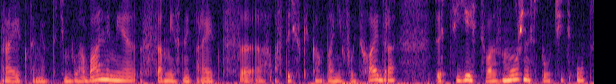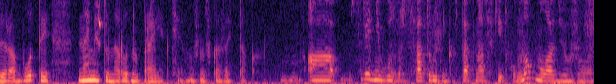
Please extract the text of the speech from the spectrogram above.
проектами, вот этими глобальными, совместный проект с э, австрийской компанией Фойт Хайдра. То есть есть возможность получить опыт работы на международном проекте, можно сказать так. А средний возраст сотрудников, так на вскидку, много молодежи у вас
